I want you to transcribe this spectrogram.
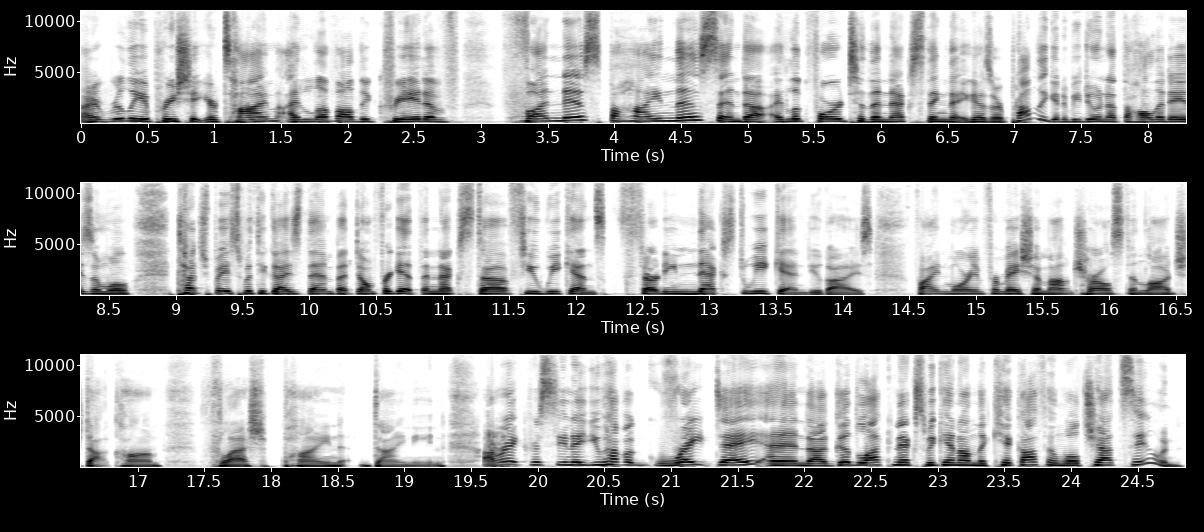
I really appreciate your time. I love all the creative funness behind this. And uh, I look forward to the next thing that you guys are probably going to be doing at the holidays. And we'll touch base with you guys then. But don't forget the next uh, few weekends, starting next weekend, you guys. Find more information, mountcharlestonlodge.com slash pine dining. All right, Christina, you have a great day and uh, good luck next weekend on the kickoff. And we'll chat soon.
